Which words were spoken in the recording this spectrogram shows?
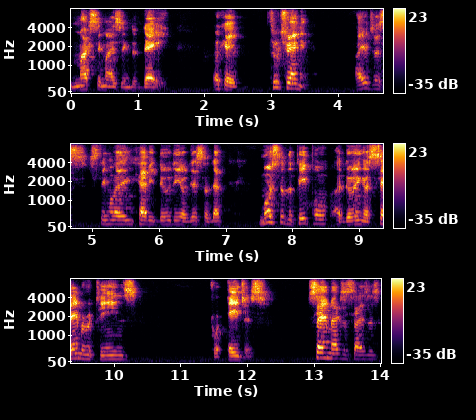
maximizing the day. Okay, through training, are you just stimulating heavy duty or this or that? Most of the people are doing the same routines for ages, same exercises,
